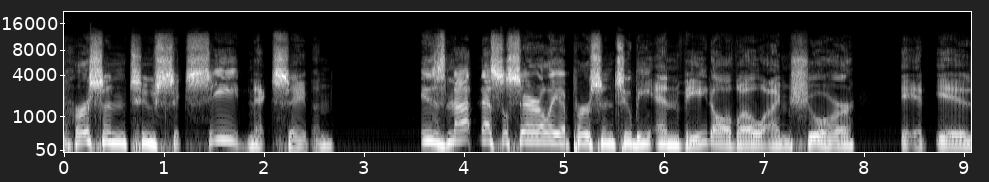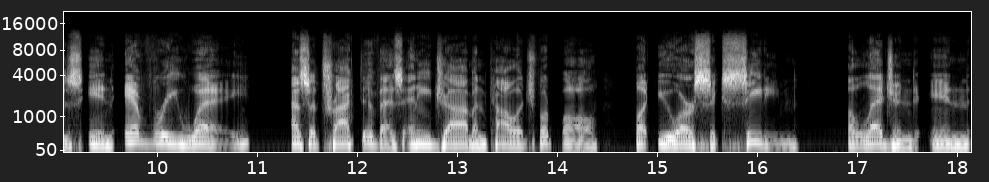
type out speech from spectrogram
person to succeed Nick Saban is not necessarily a person to be envied, although I'm sure it is in every way as attractive as any job in college football, but you are succeeding a legend in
